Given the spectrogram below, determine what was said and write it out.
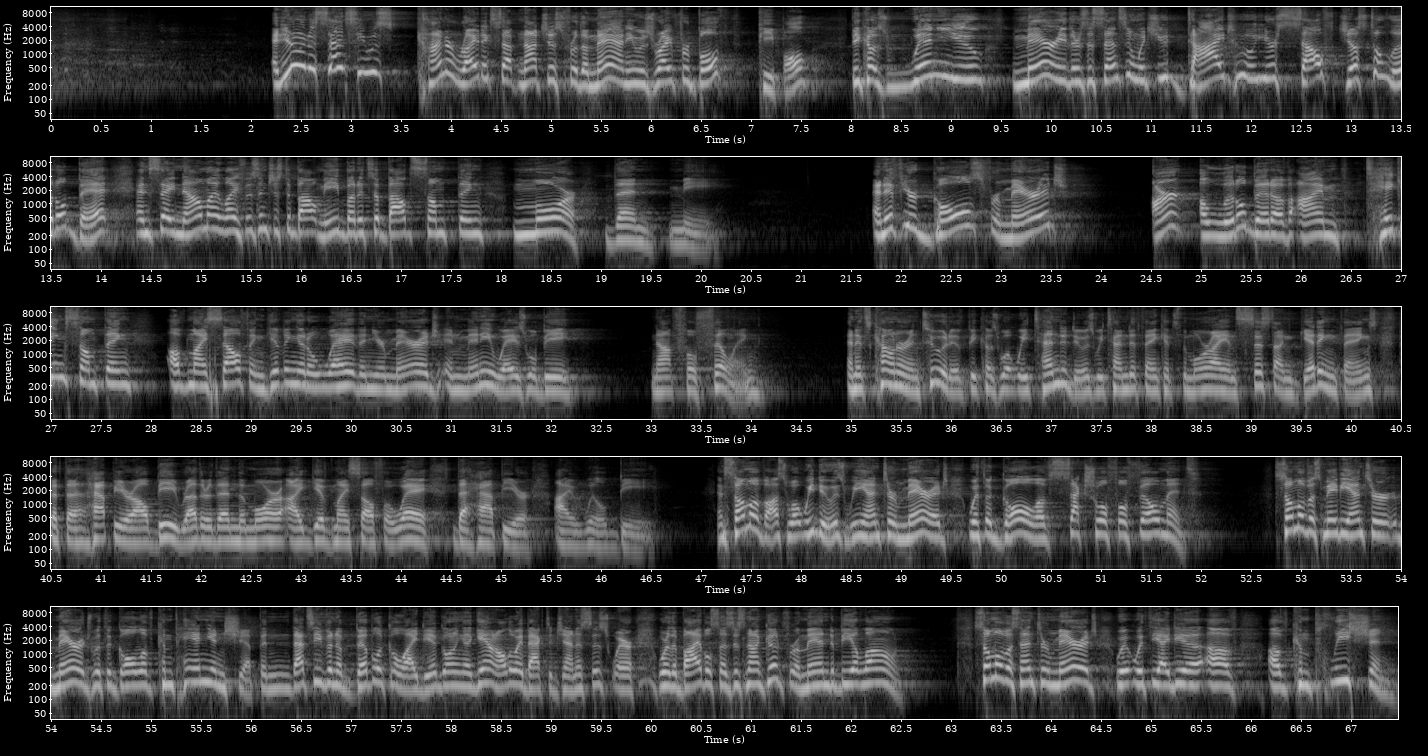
And you know, in a sense, he was kind of right, except not just for the man, he was right for both people. Because when you marry, there's a sense in which you die to yourself just a little bit and say, now my life isn't just about me, but it's about something more than me. And if your goals for marriage aren't a little bit of I'm taking something of myself and giving it away, then your marriage in many ways will be not fulfilling and it's counterintuitive because what we tend to do is we tend to think it's the more I insist on getting things that the happier I'll be, rather than the more I give myself away, the happier I will be. And some of us, what we do is we enter marriage with a goal of sexual fulfillment. Some of us maybe enter marriage with a goal of companionship, and that's even a biblical idea going again all the way back to Genesis, where, where the Bible says it's not good for a man to be alone. Some of us enter marriage with, with the idea of, of completion,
